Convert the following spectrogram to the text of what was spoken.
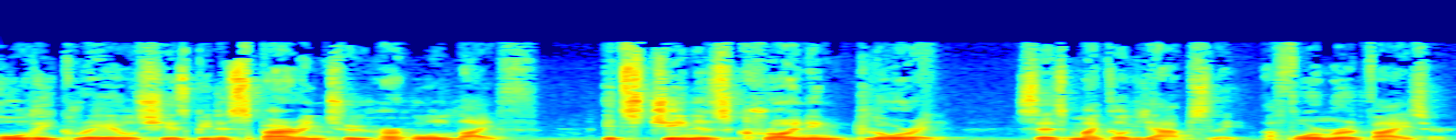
holy grail she has been aspiring to her whole life. It's Gina's crowning glory, says Michael Yabsley, a former advisor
